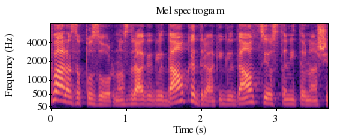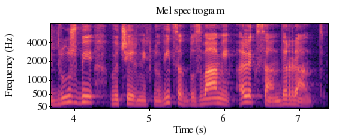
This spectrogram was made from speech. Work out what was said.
Hvala za pozornost, drage gledalke, dragi gledalci, ostanite v naši družbi. V večernih novicah bo z vami Aleksandr Rant.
